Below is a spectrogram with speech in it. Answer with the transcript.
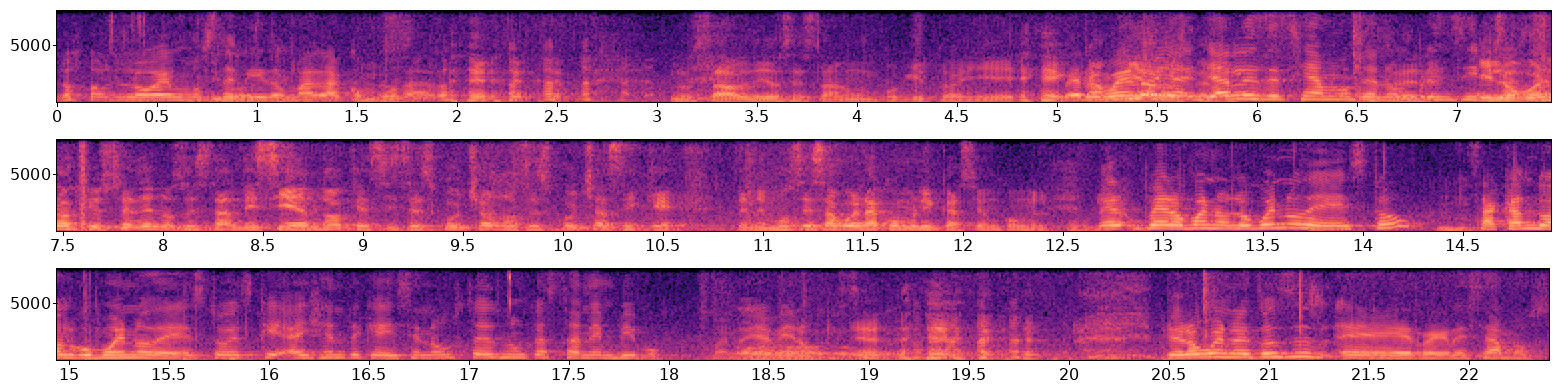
lo, lo hemos tenido mal acomodado. Los audios están un poquito ahí. Pero bueno, ya, les decíamos en un principio. Y lo bueno que ustedes nos están diciendo que si se escucha o no se escucha, así que tenemos esa buena comunicación con el público. Pero, pero bueno, lo bueno de esto, sacando algo bueno de esto, es que hay gente que dice, no, ustedes nunca están en vivo. Bueno, ya Ah, vieron que sí. Pero bueno, entonces eh, regresamos.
